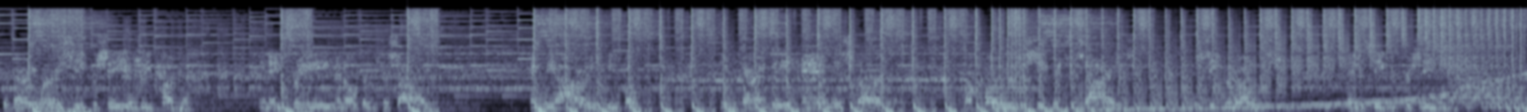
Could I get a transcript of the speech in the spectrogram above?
The very word secrecy is repugnant in a free and open society. And we are, a people, inherently and historically, uphold the secret societies, the secret oaths, and the secret proceedings.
